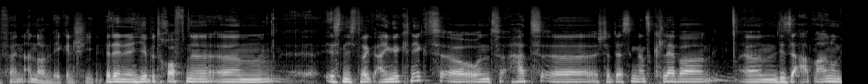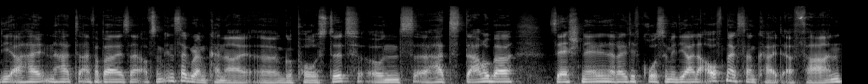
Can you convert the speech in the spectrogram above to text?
für einen anderen Weg entschieden. Ja, denn der hier Betroffene ähm, ist nicht direkt eingeknickt äh, und hat äh, stattdessen ganz clever ähm, diese Abmahnung, die er erhalten hat, einfach bei, auf seinem Instagram-Kanal äh, gepostet und hat darüber sehr schnell eine relativ große mediale Aufmerksamkeit erfahren,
